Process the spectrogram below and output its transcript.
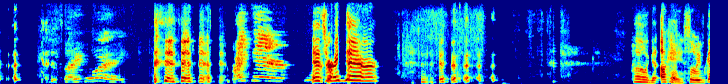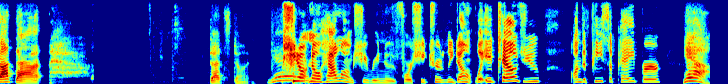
The same way. Right there. it's right there. oh my god. Okay, so we've got that. That's done. Yeah. She don't know how long she renewed for. She truly don't. Well, it tells you on the piece of paper Yeah.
